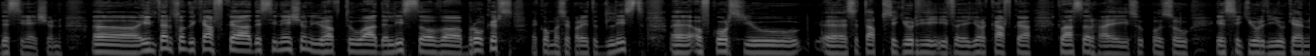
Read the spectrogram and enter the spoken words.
destinations. in terms of the Kafka destination, you have to add a list of brokers, a comma separated list. Uh, of course, you uh, set up security. If uh, your Kafka cluster, I suppose so, is security, you can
